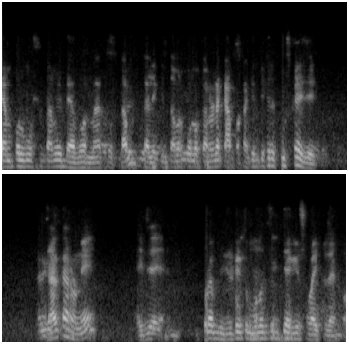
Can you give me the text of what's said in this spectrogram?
টেম্পল মোশনটা আমি ব্যবহার না করতাম, তাহলে কিন্তু আমার কোনো কারণে কাপড়টা কিন্তু এখানে কুচকাই যেত। যার কারণে এই যে পুরো ভিডিওটা একটু মনোযোগ দিয়ে আগে সবাই একটু দেখো।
